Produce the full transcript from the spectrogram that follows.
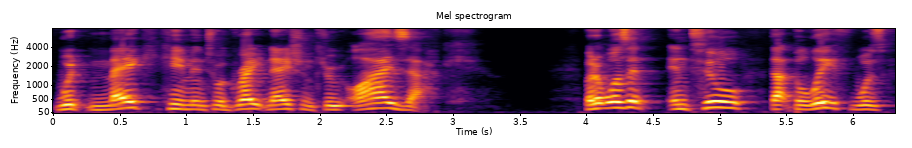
would make him into a great nation through Isaac. But it wasn't until that belief was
